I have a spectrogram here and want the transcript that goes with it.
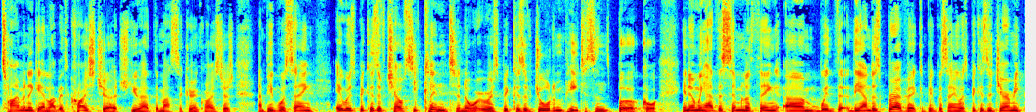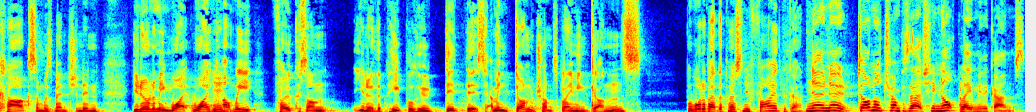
time and again, like with Christchurch, you had the massacre in Christchurch, and people were saying it was because of Chelsea Clinton or it was because of Jordan Peterson's book, or you know, we had the similar thing um, with the, the Anders Breivik, and people saying it was because of Jeremy Clarkson was mentioned in. You know what I mean? Why, why mm-hmm. can't we focus on you know the people who did this? I mean, Donald Trump's blaming guns. But what about the person who fired the gun? No, no. Donald Trump is actually not blaming the guns.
